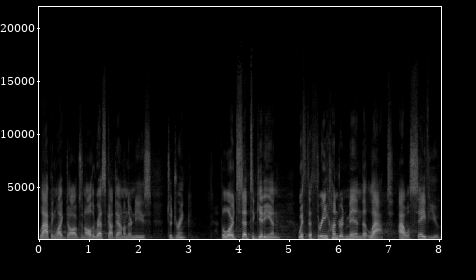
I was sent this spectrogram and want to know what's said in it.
lapping like dogs, and all the rest got down on their knees to drink. The Lord said to Gideon, With the 300 men that lapped, I will save you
